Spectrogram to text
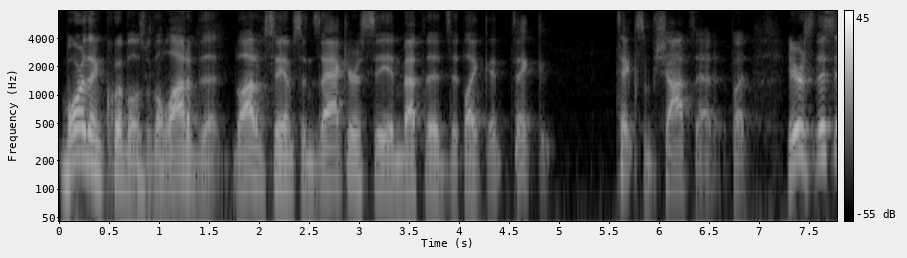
more than quibbles with a lot of the a lot of Sampson's accuracy and methods. It like it take take some shots at it. But here's this uh,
